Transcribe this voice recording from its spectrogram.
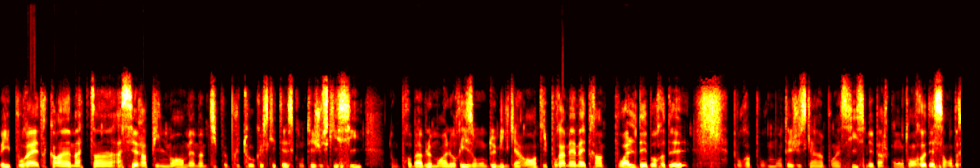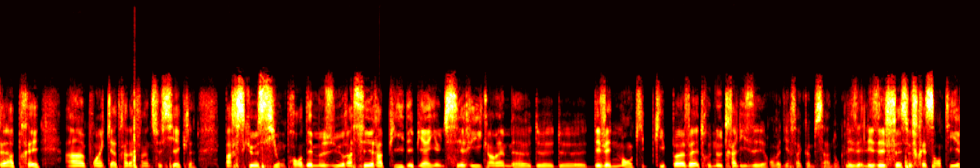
mais il pourrait être quand même atteint assez rapidement, même un petit peu plus tôt que ce qui était escompté jusqu'ici, donc probablement à l'horizon 2040. Il pourrait même être un poil débordé pour, pour monter jusqu'à 1,6, mais par contre on redescendrait après à 1,5 4 à la fin de ce siècle, parce que si on prend des mesures assez rapides, eh bien, il y a une série quand même euh, d'événements de, qui, qui, peuvent être neutralisés, on va dire ça comme ça. Donc les, les effets se feraient sentir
